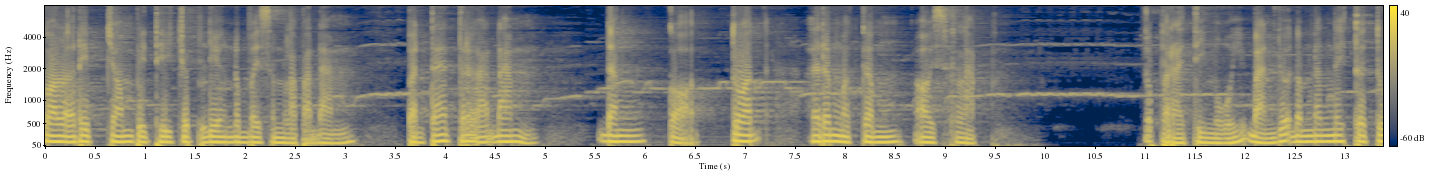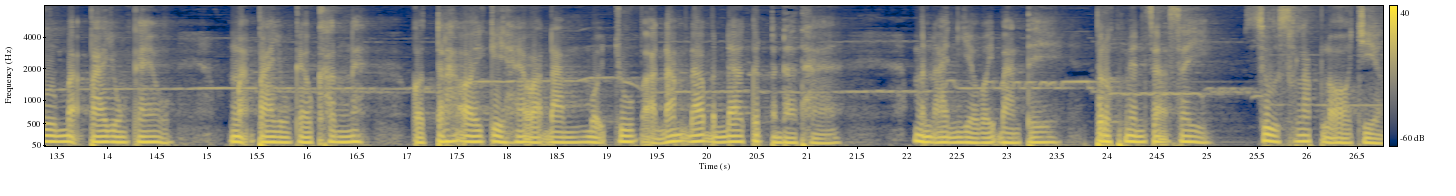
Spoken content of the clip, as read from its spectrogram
ក៏រៀបចំពិធីជប់លៀងដើម្បីសម្លាប់អាដាមប៉ុន្តែត្រូវអាដាមដឹងក៏ទាត់រឹមកឹមឲ្យស្លាប់ ឧបរាជទី1បានយកដំណឹងនេះទទួលម៉ាក់ប៉ាយងកែវម៉ាក់ប៉ាយងកែវខឹងណាស់ក៏ត្រាស់ឲ្យគេហៅអាដាមមកជួបអាដាមដើរបណ្ដាគិតបណ្ដាថាមិនអាចនិយាយអ្វីបានទេព្រោះគ្មានសាក់សីស៊ូស្លាប់ល្អជាង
